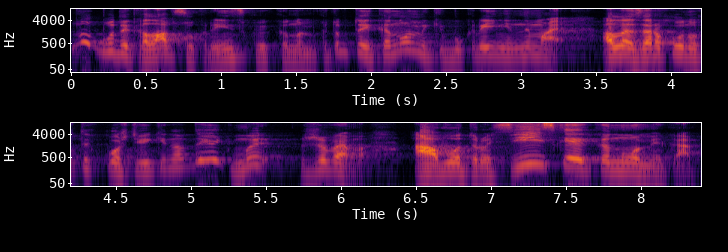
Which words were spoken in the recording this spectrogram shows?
ну буде колапс української економіки. Тобто економіки в Україні немає. Але за рахунок тих коштів, які нам дають, ми живемо. А от російська економіка,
